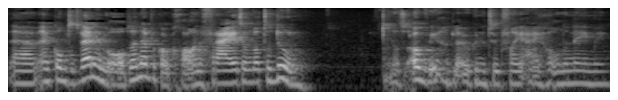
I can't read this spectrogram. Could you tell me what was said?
Um, en komt het wel in me op, dan heb ik ook gewoon de vrijheid om dat te doen. Dat is ook weer het leuke natuurlijk van je eigen onderneming.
